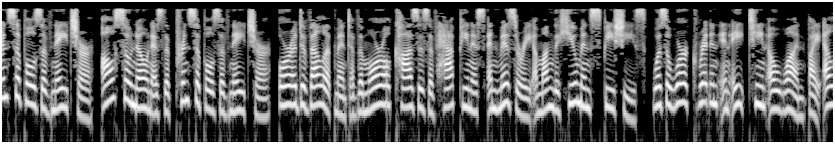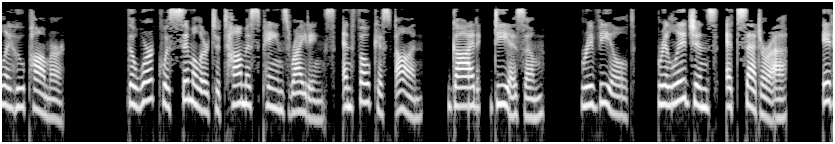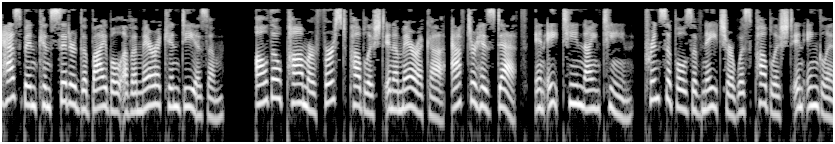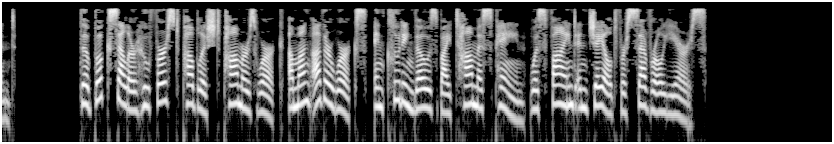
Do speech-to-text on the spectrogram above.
Principles of Nature, also known as the Principles of Nature, or a development of the moral causes of happiness and misery among the human species, was a work written in 1801 by Elihu Palmer. The work was similar to Thomas Paine's writings, and focused on God, deism, revealed religions, etc. It has been considered the Bible of American deism. Although Palmer first published in America, after his death, in 1819, Principles of Nature was published in England. The bookseller who first published Palmer's work among other works, including those by Thomas Paine was fined and jailed for several years.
